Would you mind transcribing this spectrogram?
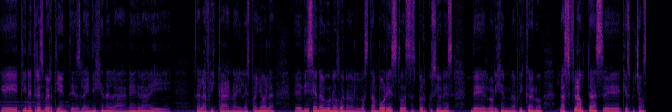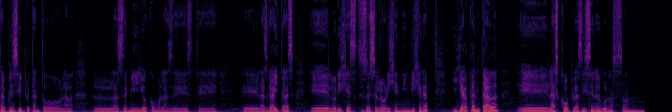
Eh, tiene tres vertientes, la indígena, la negra y, o sea, la africana y la española. Eh, dicen algunos, bueno, los tambores, todas esas percusiones del origen africano, las flautas eh, que escuchamos al principio, tanto la- las de Millo como las de este eh, las gaitas, el origen es, el origen indígena y ya cantada las coplas dicen algunos son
